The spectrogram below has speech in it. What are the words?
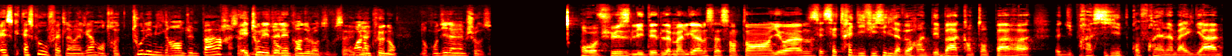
est-ce est que vous faites l'amalgame entre tous les migrants d'une part et tous les délinquants de l'autre? Vous savez bien que non. Donc on dit la même chose. On refuse l'idée de l'amalgame, ça s'entend, Johan C'est très difficile d'avoir un débat quand on part euh, du principe qu'on ferait un amalgame,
